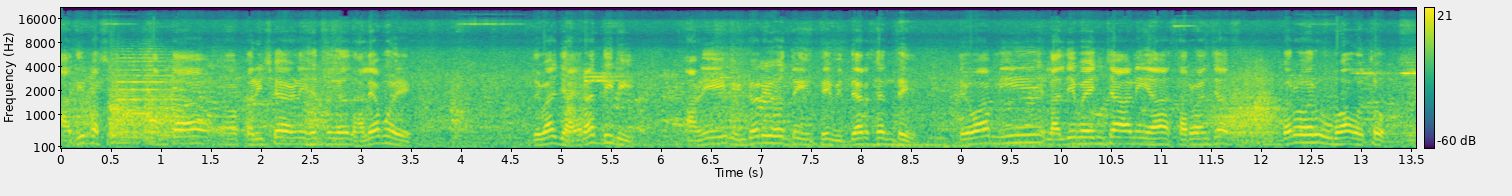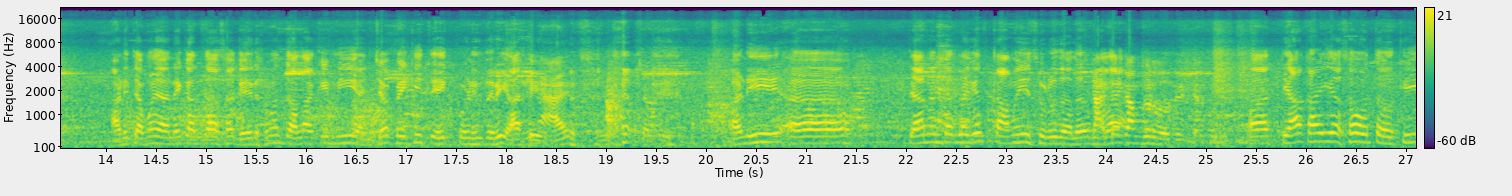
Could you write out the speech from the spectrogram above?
आधीपासून आमचा परिचय आणि हे सगळं झाल्यामुळे जेव्हा जाहिरात दिली आणि इंटरव्ह्यू होते इथे विद्यार्थ्यांचे तेव्हा मी लालीबाईंच्या आणि या सर्वांच्या बरोबर उभा होतो. आणि त्यामुळे अनेकांचा असा गैरसमज झाला की मी यांच्यापैकीच एक कोणीतरी आहे. आणि त्यानंतर लगेच कामही सुरू झालं. मला काम करत होते त्या काळी असं होतं की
